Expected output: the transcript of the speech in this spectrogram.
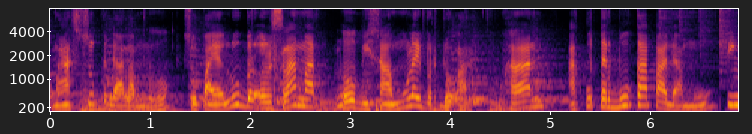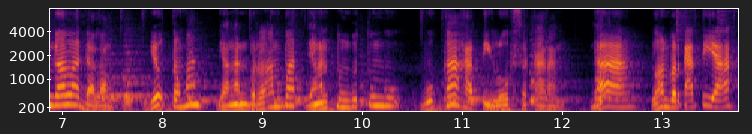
masuk ke dalam lo supaya lo beroleh selamat. Lo bisa mulai berdoa. Tuhan, aku terbuka padamu, tinggallah dalamku. Yuk teman, jangan berlambat, jangan tunggu-tunggu. Buka hati lo sekarang. Dah, Tuhan berkati ya.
